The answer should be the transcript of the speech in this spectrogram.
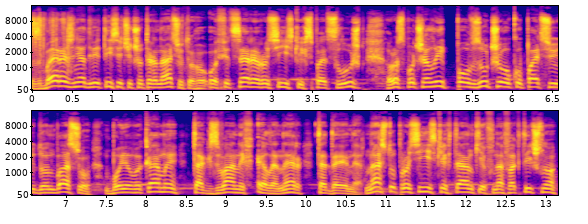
З березня 2014-го офіцери російських спецслужб розпочали повзучу окупацію Донбасу бойовиками так званих ЛНР та ДНР. Наступ російських танків на фактично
